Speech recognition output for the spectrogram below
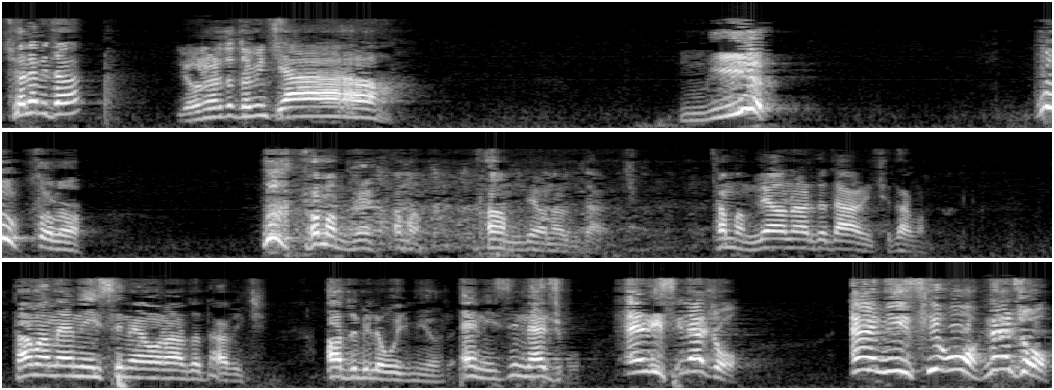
Söyle bir daha. Leonardo da Vinci. Ya. Niye? Bu sana. Hı, tamam ne? Tamam. Tamam Leonardo da Vinci. Tamam Leonardo da Vinci tamam. Tamam en iyisi Leonardo da Vinci. Adı bile uymuyor. En iyisi Neco. En iyisi Neco. En iyisi o Neco.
